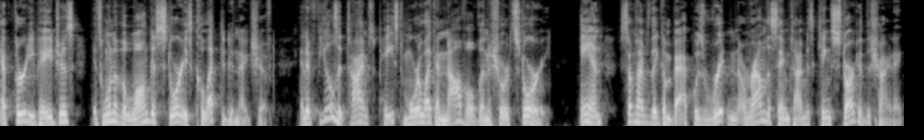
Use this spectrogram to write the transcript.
At 30 pages, it's one of the longest stories collected in Night Shift, and it feels at times paced more like a novel than a short story. And Sometimes They Come Back was written around the same time as King started The Shining.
